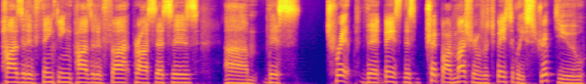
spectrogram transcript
positive thinking, positive thought processes, um, this trip that base this trip on mushrooms, which basically stripped you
